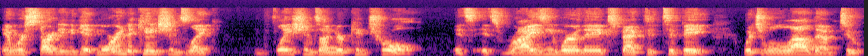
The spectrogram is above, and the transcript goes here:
And we're starting to get more indications like inflation's under control. It's it's rising where they expect it to be, which will allow them to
